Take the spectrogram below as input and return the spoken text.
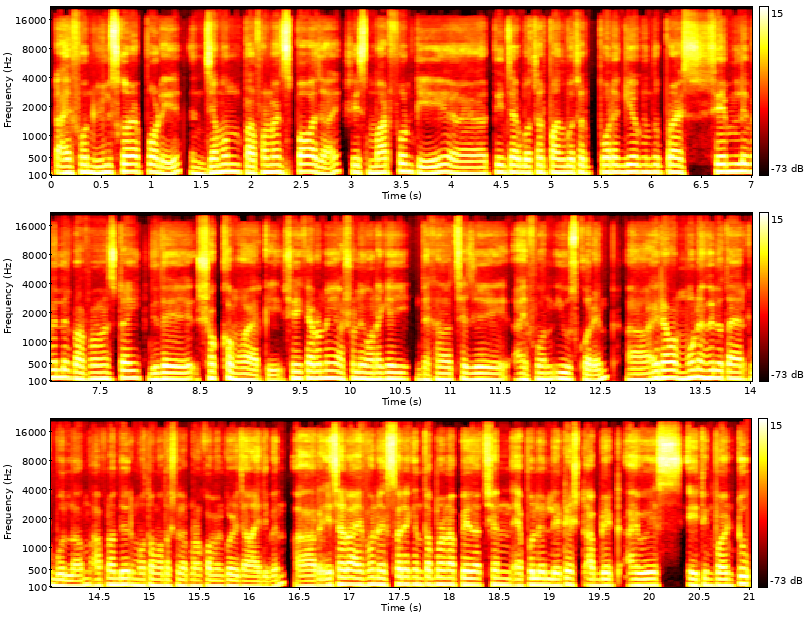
একটা আইফোন রিলিজ করার পরে যেমন পারফরমেন্স পাওয়া যায়, সেই স্মার্টফোনটি তিন, চার বছর, পাঁচ বছর পরে গিয়েও কিন্তু প্রায় সেম লেভেলের পারফরমেন্সটাই দিতে সক্ষম হয় আর কি সেই কারণেই আসলে অনেকেই দেখা যাচ্ছে যে আইফোন ইউজ করেন। এটা আমার মনে হইল তাই আর কি বললাম। আপনাদের মতামত আসলে আপনারা কমেন্ট করে জানাই দিবেন। আর এছাড়া আইফোন এক্সআরে কিন্তু আপনারা পেয়ে যাচ্ছেন অ্যাপলের latest update iOS eighteen point two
